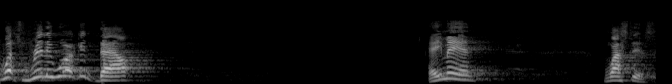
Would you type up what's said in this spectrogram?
what's really working? Doubt. Amen. Watch this.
